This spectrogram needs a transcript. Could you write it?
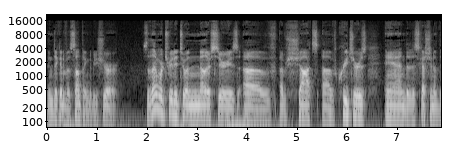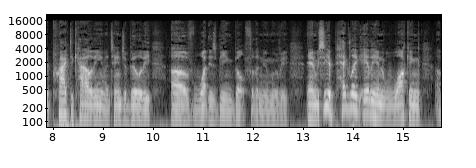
indicative of something to be sure. So then we're treated to another series of of shots of creatures and the discussion of the practicality and the tangibility of what is being built for the new movie. And we see a peg leg alien walking, uh,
